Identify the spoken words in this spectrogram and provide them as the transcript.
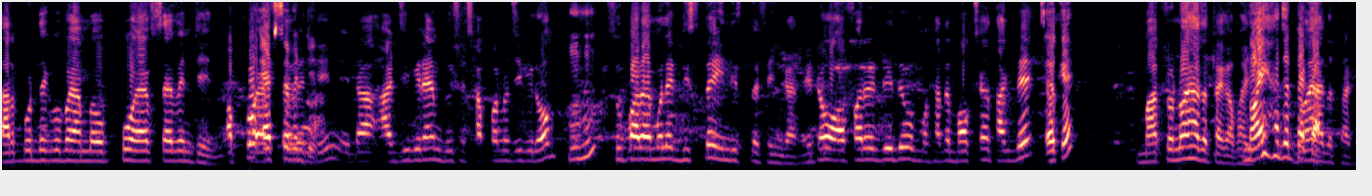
তারপর দেখব ভাই আমরা Oppo F17 Oppo F17 এটা আট জিবি র্যাম দুইশো ছাপ্পান্ন জিবি রোম হুম হুম। Super AMOLED display in display finger এটাও অফারে দিয়ে দেবো সাথে বক্স থাকবে। ওকে মাত্র নয় হাজার টাকা ভাই। নয় হাজার টাকা। 9,000 টাকা।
